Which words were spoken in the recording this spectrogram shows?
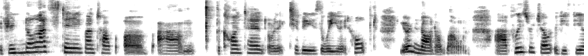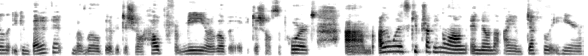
if you're not staying on top of um, the content or the activities the way you had hoped, you're not alone. Uh, please reach out if you feel that you can benefit from a little bit of additional help from me or a little bit of additional support. Um, otherwise, keep trucking along and know that I am definitely here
